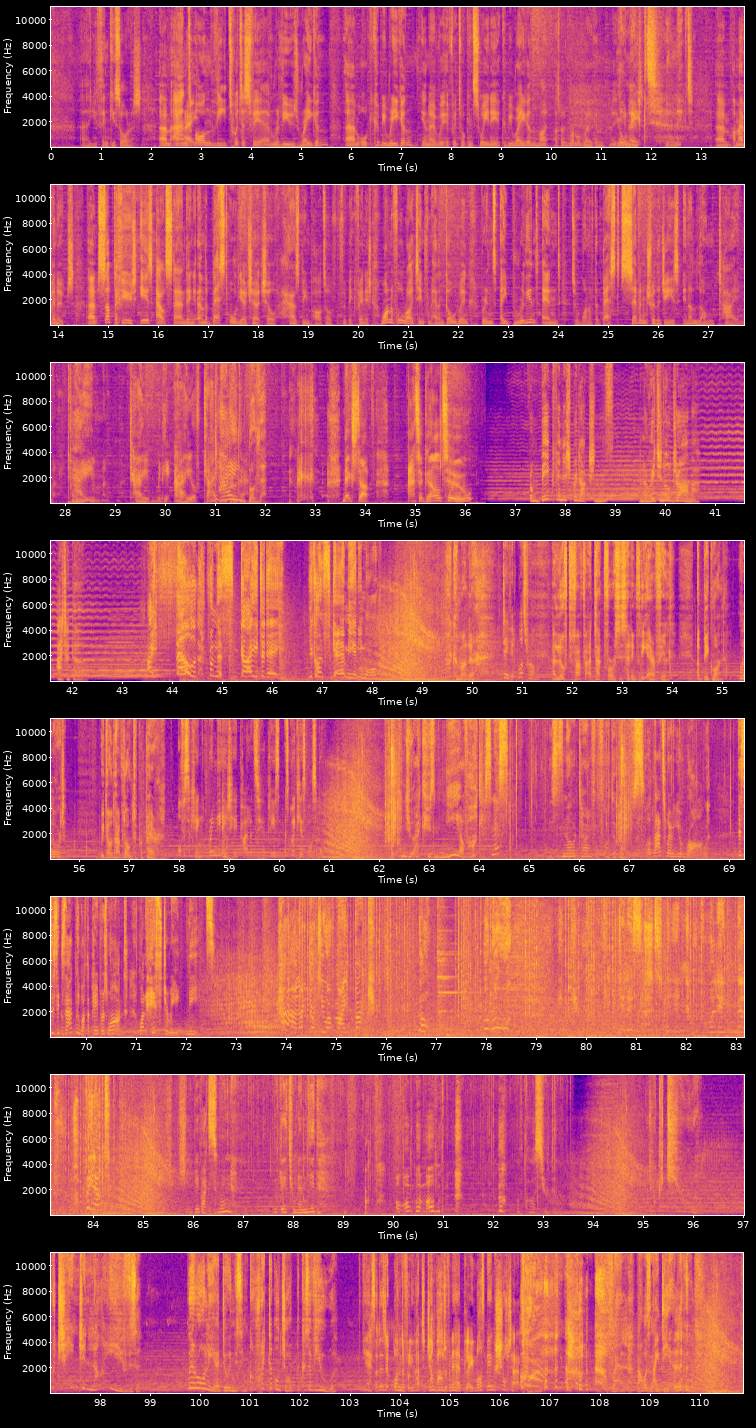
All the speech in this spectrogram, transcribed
Uh, you think you saw us. Um, and on the Twitter sphere, reviews Reagan, um, or it could be Regan. You know, if, we, if we're talking Sweeney, it could be Reagan, like I suppose Ronald Reagan. You're nicked. You're nicked. Um, I'm having oops. Um, Subterfuge is outstanding, and the best audio Churchill has been part of for Big Finish. Wonderful writing from Helen Goldwyn brings a brilliant end to one of the best seven trilogies in a long time. Time. Time with the eye of time. Time, brother. brother. Next up, ATA Girl 2. From Big Finish Productions, an original drama, ATA Girl. I fell from the sky today! You can't scare me anymore! Commander, David, what's wrong? a Luftwaffe attack force is heading for the airfield. A big one. Oh, Lord. We don't have long to prepare. Officer King, bring the ATA pilots here, please, as quickly as possible. And you accuse me of heartlessness? This is no time for photographs. Well, that's where you're wrong. This is exactly what the papers want, what history needs. Ah, that got you off my back! No! Oh no! Link, Link, Dennis, spinning, falling. Bail out! She'll be back soon. We get you mended. Oh, oh, Mum. Of course you do. Look at you. You're changing lives. We're all here doing this incredible job because of you. Yes, and isn't it wonderful you had to jump out of an airplane whilst being shot at? well, that wasn't ideal.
